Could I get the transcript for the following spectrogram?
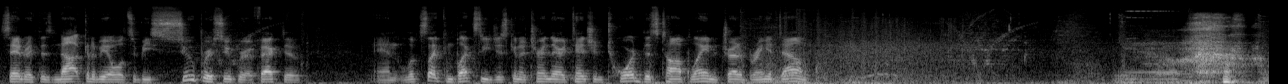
Sand Wraith is not going to be able to be super, super effective. And looks like complexity just going to turn their attention toward this top lane and try to bring it down.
